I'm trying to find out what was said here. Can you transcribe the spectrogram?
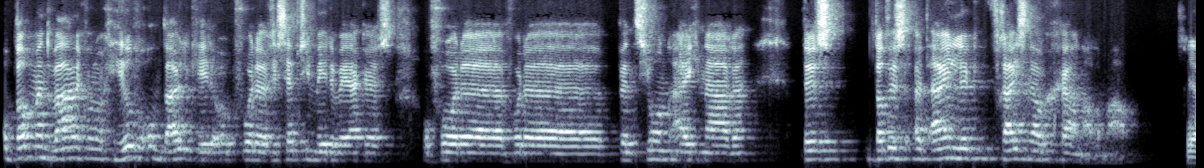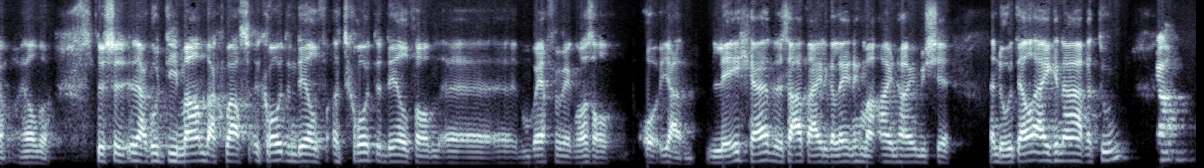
op dat moment waren er gewoon nog heel veel onduidelijkheden, ook voor de receptiemedewerkers of voor de, voor de pensioeneigenaren. Dus dat is uiteindelijk vrij snel gegaan allemaal. Ja, helder. Dus eh, nou goed, die maandag was een grotendeel, het grote deel van uh, was al oh, ja, leeg. Hè? Er zaten eigenlijk alleen nog maar Einheimische en de hoteleigenaren toen. Ja.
